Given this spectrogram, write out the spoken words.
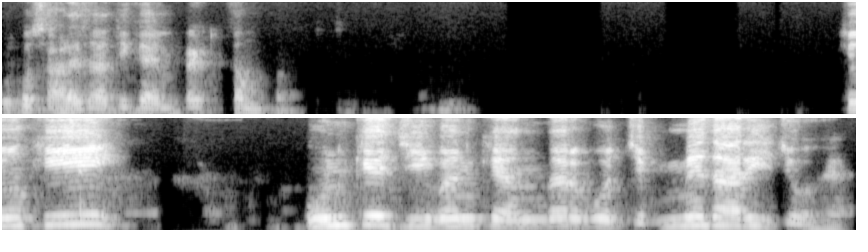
उनको साढ़े साथी का इम्पैक्ट कम पड़ता है। क्योंकि उनके जीवन के अंदर वो ज़िम्मेदारी जो है,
